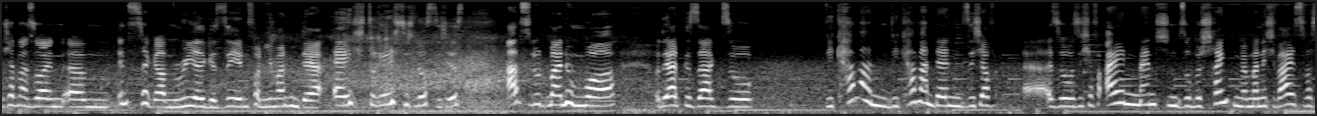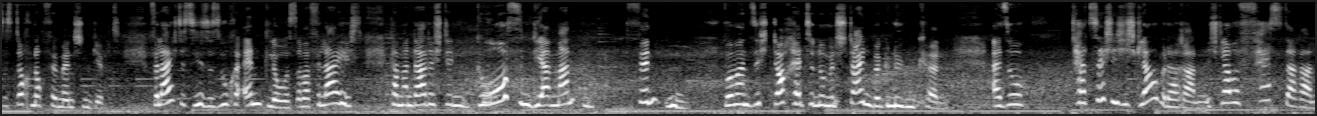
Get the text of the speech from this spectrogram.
Ich habe mal so ein ähm, Instagram-Reel gesehen von jemandem, der echt richtig lustig ist. Absolut mein Humor. Und er hat gesagt so, wie kann man, wie kann man denn sich auf, also sich auf einen Menschen so beschränken, wenn man nicht weiß, was es doch noch für Menschen gibt? Vielleicht ist diese Suche endlos, aber vielleicht kann man dadurch den großen Diamanten finden, wo man sich doch hätte nur mit Stein begnügen können. Also tatsächlich, ich glaube daran. Ich glaube fest daran,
